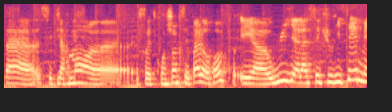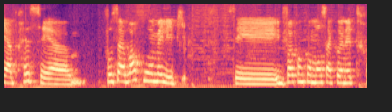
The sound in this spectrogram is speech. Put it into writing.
Ça, c'est clairement, il faut être conscient que c'est pas l'Europe. Et oui, il y a la sécurité, mais après, c'est, faut savoir où on met les pieds. C'est une fois qu'on commence à connaître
